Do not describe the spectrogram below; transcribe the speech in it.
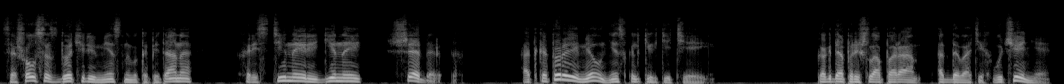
сошелся с дочерью местного капитана Христиной Региной Шеберг, от которой имел нескольких детей. Когда пришла пора отдавать их в учение,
